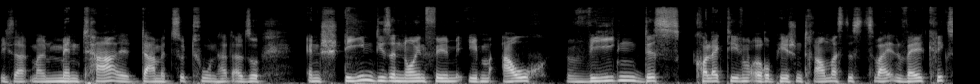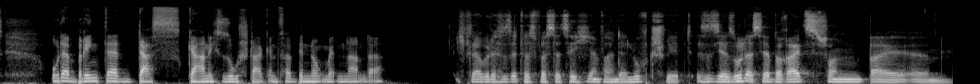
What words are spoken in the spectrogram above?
ich sag mal, mental damit zu tun hat. Also entstehen diese neuen Filme eben auch wegen des kollektiven europäischen Traumas des Zweiten Weltkriegs oder bringt er das gar nicht so stark in Verbindung miteinander? Ich glaube, das ist etwas, was tatsächlich einfach in der Luft schwebt. Es ist ja mhm. so, dass er bereits schon bei ähm,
